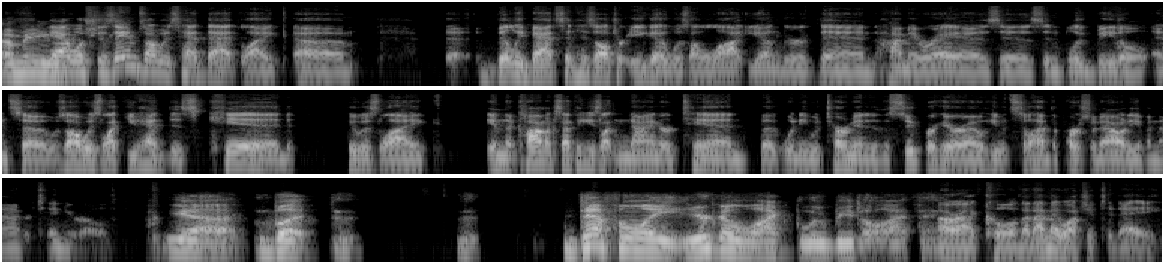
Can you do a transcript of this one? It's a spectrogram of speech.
I mean, Yeah, well, Shazam's always had that like um uh, Billy Batson, his alter ego, was a lot younger than Jaime Reyes is in Blue Beetle, and so it was always like you had this kid who was like in the comics. I think he's like nine or ten, but when he would turn into the superhero, he would still have the personality of a nine or ten year old. yeah, but definitely you're gonna like Blue Beetle. I think. All right, cool. Then I may watch it today.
